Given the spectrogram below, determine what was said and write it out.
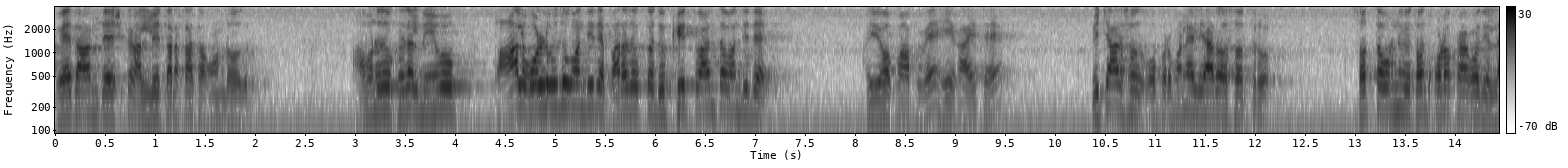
ವೇದಾಂತೇಶ್ಕರು ಅಲ್ಲಿ ತನಕ ತಗೊಂಡು ಹೋದ್ರು. ಅವನ ದುಃಖದಲ್ಲಿ ನೀವು ಪಾಲ್ಗೊಳ್ಳುವುದು ಒಂದಿದೆ, ಪರದುಃಖ ದುಃಖಿತ್ವ ಅಂತ ಒಂದಿದೆ. ಅಯ್ಯೋ ಪಾಪವೇ, ಹೀಗಾಯ್ತೆ. ವಿಚಾರಿಸೋದು ಒಬ್ಬರು ಮನೆಯಲ್ಲಿ ಯಾರೋ ಸತ್ರು. ಸತ್ತವ್ರು ನೀವು ತಂದು ಕೊಡೋಕ್ಕಾಗೋದಿಲ್ಲ.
